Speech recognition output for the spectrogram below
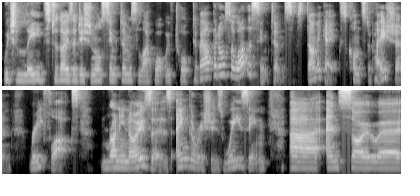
which leads to those additional symptoms like what we've talked about, but also other symptoms stomach aches, constipation, reflux, runny noses, anger issues, wheezing. Uh, and so, uh,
